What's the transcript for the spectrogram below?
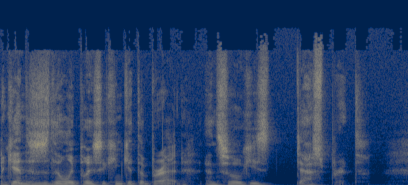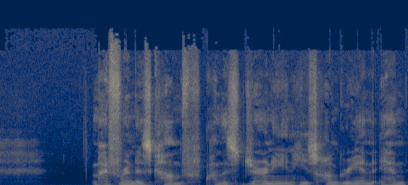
again, this is the only place he can get the bread, and so he's desperate my friend has come on this journey and he's hungry and and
